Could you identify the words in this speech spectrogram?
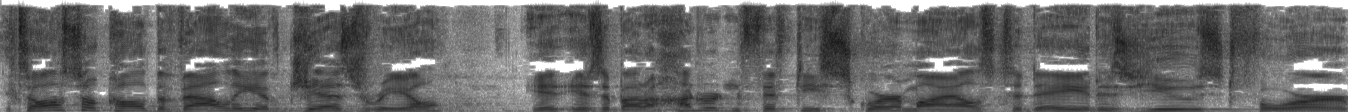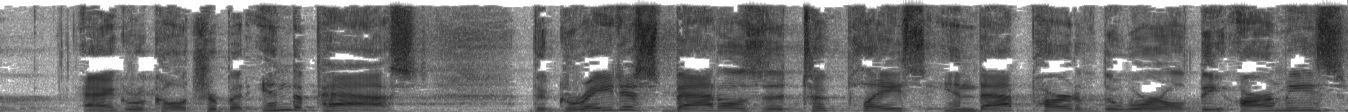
It's also called the Valley of Jezreel. It is about 150 square miles today. It is used for agriculture, but in the past, the greatest battles that took place in that part of the world, the armies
